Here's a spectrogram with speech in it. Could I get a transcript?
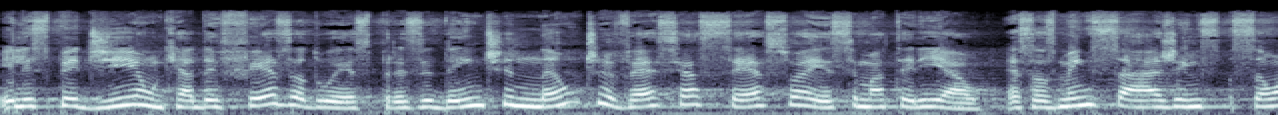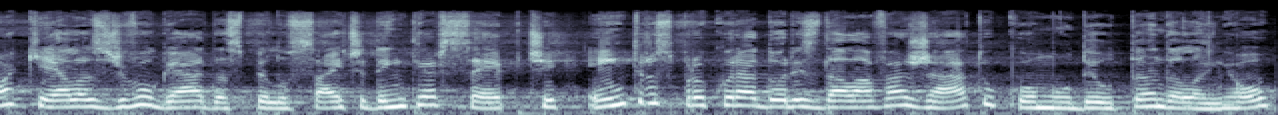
Eles pediam que a defesa do ex-presidente não tivesse acesso a esse material. Essas mensagens são aquelas divulgadas pelo site The Intercept entre os procuradores da Lava Jato, como o Deltan Dallagnol,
